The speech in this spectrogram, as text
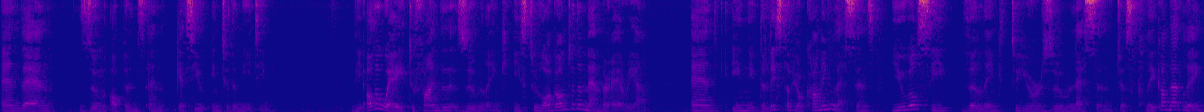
and then Zoom opens and gets you into the meeting. The other way to find the Zoom link is to log on to the member area and in the list of your coming lessons, you will see the link to your Zoom lesson. Just click on that link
